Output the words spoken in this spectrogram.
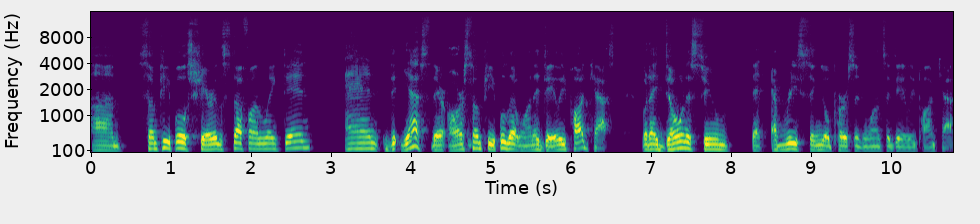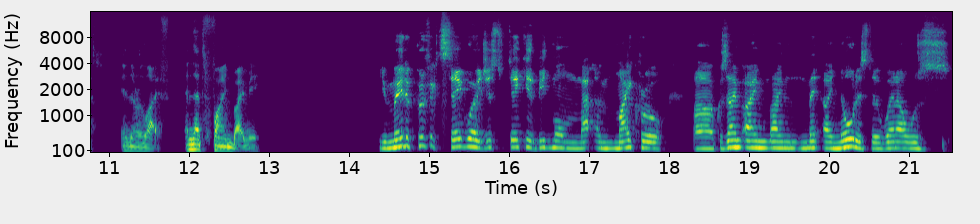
Um, some people share the stuff on LinkedIn. And th- yes, there are some people that want a daily podcast, but I don't assume that every single person wants a daily podcast in their life. And that's fine by me. You made a perfect segue just to take it a bit more ma- uh, micro, because uh, I'm, I'm, I'm, I noticed that when I was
